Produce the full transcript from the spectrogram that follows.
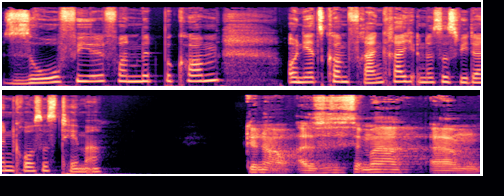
so viel von mitbekommen. Und jetzt kommt Frankreich und es ist wieder ein großes Thema. Genau, also es ist immer ähm,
